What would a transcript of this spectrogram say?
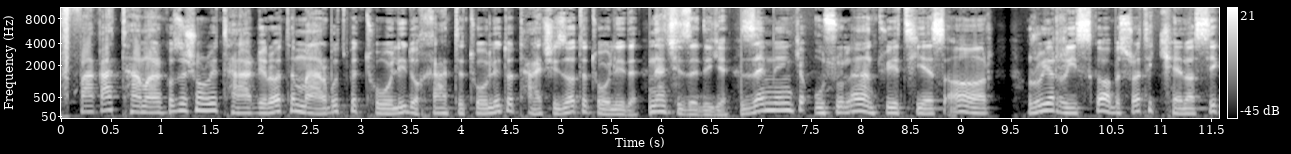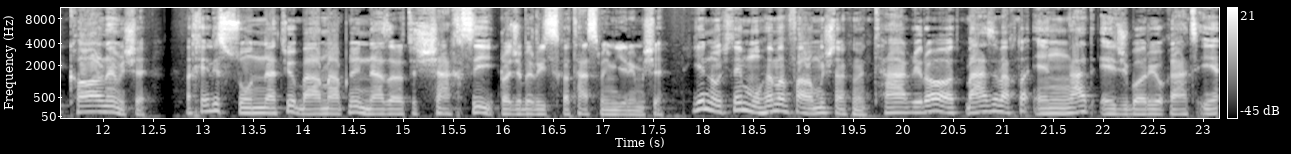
فقط تمرکزشون روی تغییرات مربوط به تولید و خط تولید و تجهیزات تولیده نه چیز دیگه. ضمن اینکه اصولا توی TSR روی ریسکا به صورت کلاسیک کار نمیشه. و خیلی سنتی و بر مبنای نظرات شخصی راجع به ریسکا تصمیم گیری میشه. یه نکته مهم هم فراموش نکنید. تغییرات بعضی وقتا انقدر اجباری و قطعی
